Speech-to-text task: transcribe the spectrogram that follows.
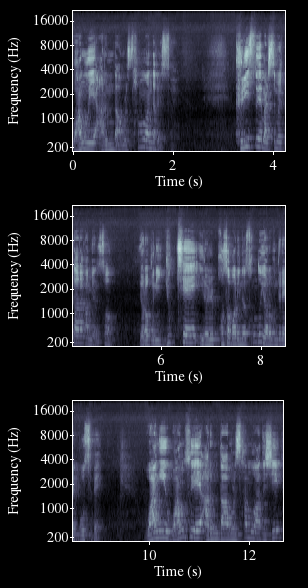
왕후의 아름다움을 사모한다 그랬어요. 그리스도의 말씀을 따라가면서 여러분이 육체의 일을 벗어버리는 성도 여러분들의 모습에 왕이 왕후의 아름다움을 사모하듯이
